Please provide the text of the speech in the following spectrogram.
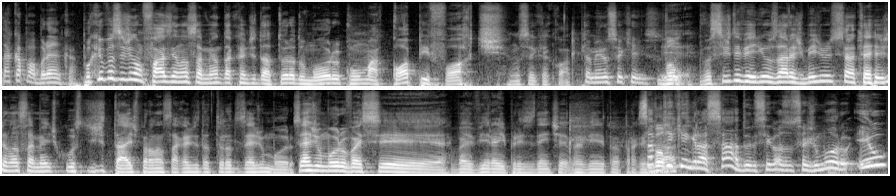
Da capa branca. Por que vocês não fazem lançamento da candidatura do Moro com uma copy forte? Não sei o que é copy. Também não sei o que é isso. E Vocês deveriam usar as mesmas estratégias de lançamento de cursos digitais para lançar a candidatura do Sérgio Moro. Sérgio Moro vai ser. Vai vir aí presidente. Vai vir aí pra, pra Sabe o que, que é engraçado desse negócio do Sérgio Moro? Eu.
